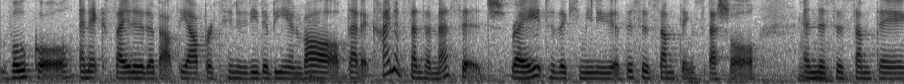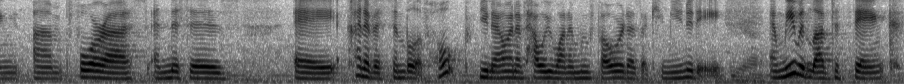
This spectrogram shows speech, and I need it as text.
vocal and excited about the opportunity to be involved that it kind of sent a message, right, to the community that this is something special and this is something um, for us and this is a kind of a symbol of hope, you know, and of how we want to move forward as a community. Yeah. And we would love to think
